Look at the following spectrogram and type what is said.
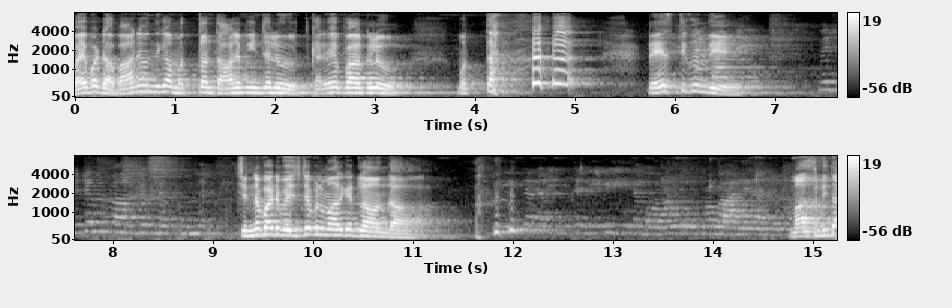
భయపడ్డా? బాగానే ఉందిగా మొత్తం తాళం గింజలు కరివేపాకులు మొత్తం టేస్టీగా ఉంది. చిన్నపాటి వెజిటేబుల్ మార్కెట్లా ఉందా? మా సునీత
